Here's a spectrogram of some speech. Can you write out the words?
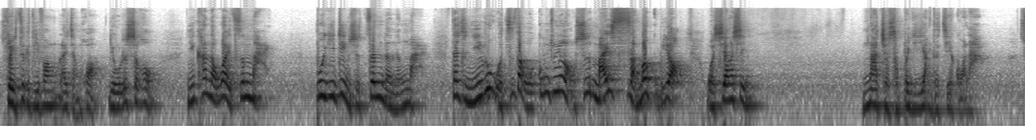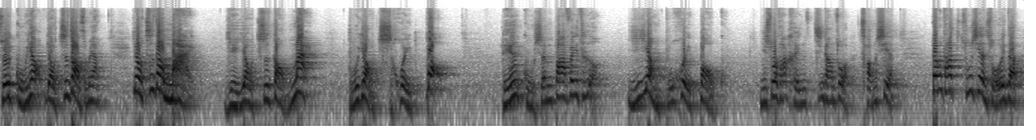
所以这个地方来讲的话，有的时候你看到外资买，不一定是真的能买。但是你如果知道我龚俊老师买什么股票，我相信那就是不一样的结果啦。所以股票要知道怎么样，要知道买，也要知道卖，不要只会报。连股神巴菲特一样不会报股。你说他很经常做长线。当他出现所谓的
